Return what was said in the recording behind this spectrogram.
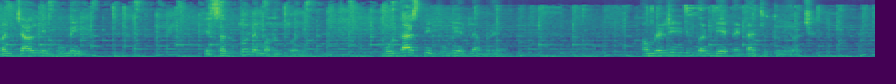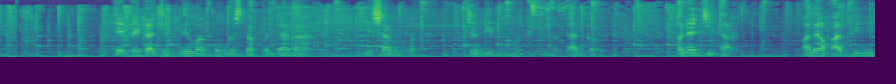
પંચાલની ભૂમિ કે સંતોને મહંતોની મૂળદાસની ભૂમિ એટલે અમરેલી. અમરેલીની પણ બે પેટા ચૂંટણીઓ છે. એ પેટા ચૂંટણીઓમાં કોંગ્રેસના પંજાના નિશાન ઉપર, જંગી બહુમતીથી મતદાન કરો અને જીતાડો. અને આ ભારતીય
